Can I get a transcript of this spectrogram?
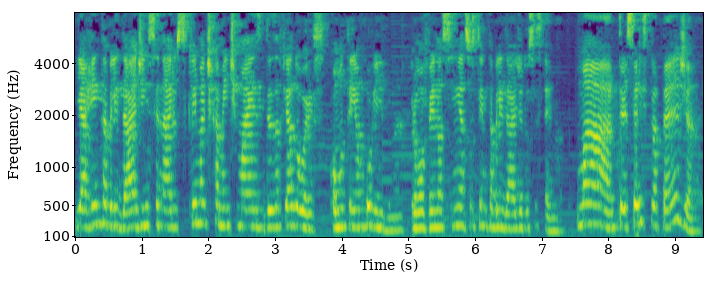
e a rentabilidade em cenários climaticamente mais desafiadores, como tem ocorrido, né, promovendo assim a sustentabilidade do sistema. Uma terceira estratégia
